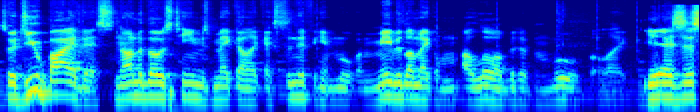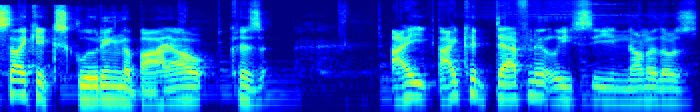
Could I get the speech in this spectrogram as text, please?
So do you buy this? None of those teams make a, like a significant move. I mean, maybe they'll make a, a, little bit of a move, but like yeah, is this like excluding the buyout? Because I I could definitely see none of those.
